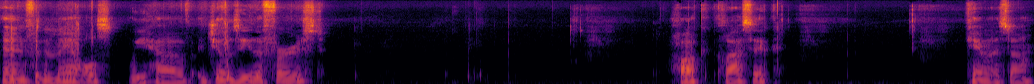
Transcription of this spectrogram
And for the males, we have Jonesy the First, Hawk Classic, camo style.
